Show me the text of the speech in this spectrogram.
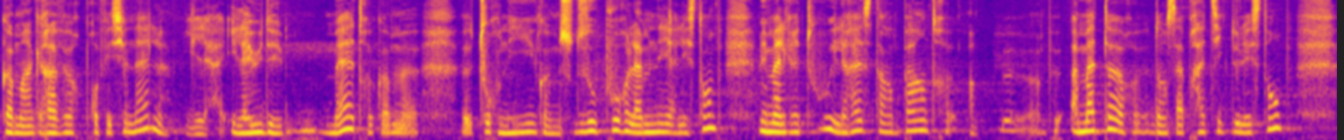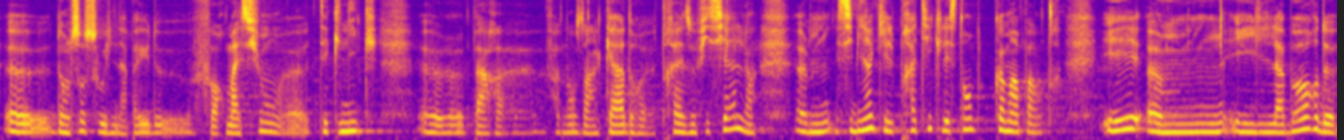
comme un graveur professionnel. Il a, il a eu des maîtres comme Tourny, comme Suzo pour l'amener à l'estampe, mais malgré tout, il reste un peintre un peu amateur dans sa pratique de l'estampe, dans le sens où il n'a pas eu de formation technique par, enfin, dans un cadre très officiel, si bien qu'il pratique l'estampe comme un peintre. Et, il l'aborde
